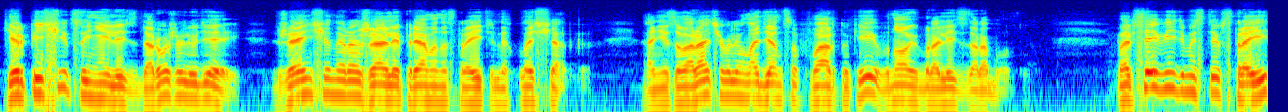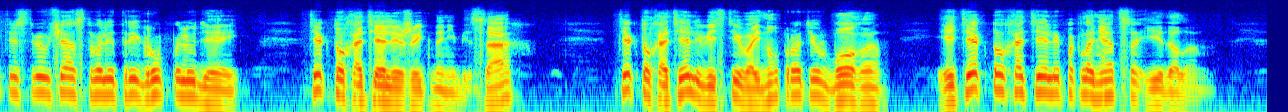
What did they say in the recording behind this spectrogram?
Кирпичи ценились дороже людей, женщины рожали прямо на строительных площадках. Они заворачивали младенцев в фартуки и вновь брались за работу. По всей видимости, в строительстве участвовали три группы людей. Те, кто хотели жить на небесах, те, кто хотели вести войну против Бога, и те, кто хотели поклоняться идолам.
